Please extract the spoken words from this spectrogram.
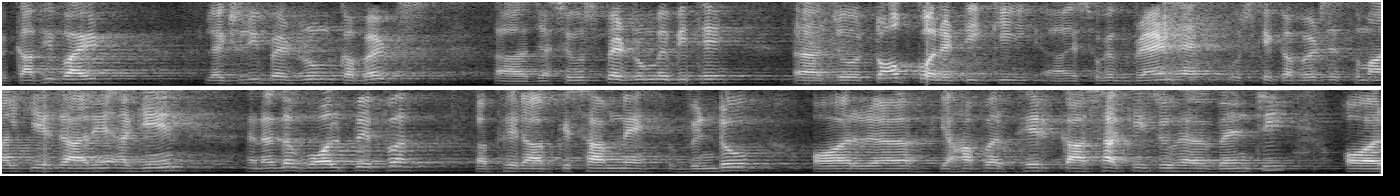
काफ़ी वाइट लग्जरी बेडरूम कबर्ड्स जैसे उस बेडरूम में भी थे। जो टॉप क्वालिटी की इस वक्त ब्रांड है, उसके कबर्ड्स इस्तेमाल किए जा रहे हैं। अगेन अनदर वॉलपेपर फिर आपके सामने विंडो और यहाँ पर फिर कासा की जो है वेंटी और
